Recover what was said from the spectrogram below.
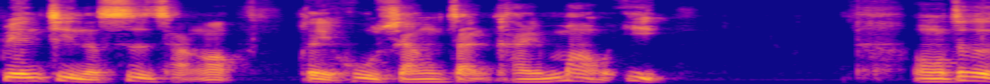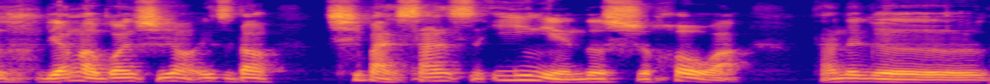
边境的市场哦，可以互相展开贸易。哦，这个良好关系啊，一直到七百三十一年的时候啊，他那个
